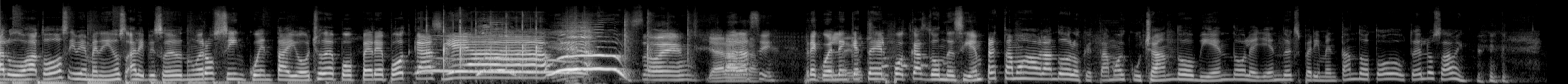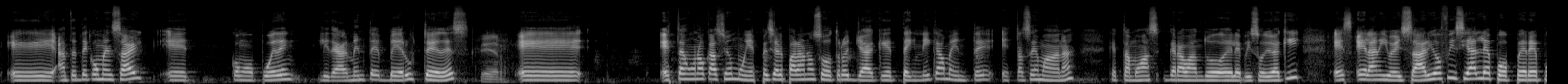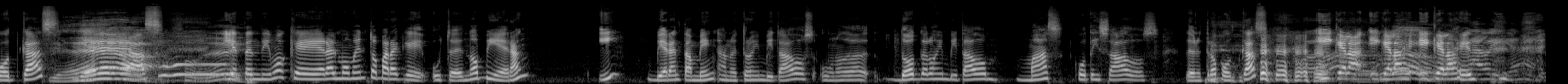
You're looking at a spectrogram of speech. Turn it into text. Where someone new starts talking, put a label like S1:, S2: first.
S1: Saludos a todos y bienvenidos al episodio número 58 de Pop Pere Podcast. ¡Yeah! ¡Woo!
S2: Eso es. Ya era
S3: Ahora
S2: hora.
S3: sí.
S1: Recuerden que este es el podcast donde siempre estamos hablando de lo que estamos escuchando, viendo, leyendo, experimentando, todo. Ustedes lo saben. Eh, antes de comenzar, eh, como pueden literalmente ver ustedes, eh, esta es una ocasión muy especial para nosotros, ya que técnicamente esta semana que estamos grabando el episodio aquí es el aniversario oficial de Popere Podcast.
S4: Yeah.
S1: Yes. Y entendimos que era el momento para que ustedes nos vieran y vieran también a nuestros invitados, uno de, dos de los invitados más cotizados de nuestro podcast y que la y que la y que la gente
